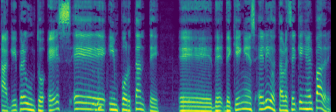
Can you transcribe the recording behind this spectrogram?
aquí pregunto, ¿es eh, importante eh, de, de quién es el hijo, establecer quién es el padre?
